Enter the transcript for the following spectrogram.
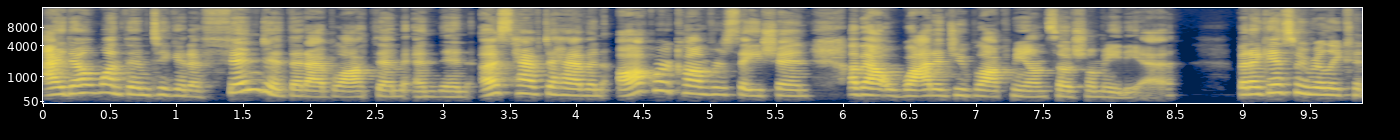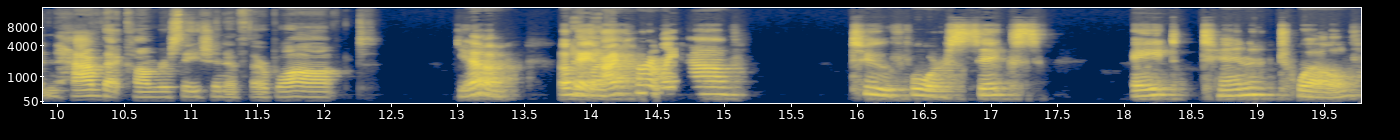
I don't want them to get offended that I blocked them and then us have to have an awkward conversation about why did you block me on social media? But I guess we really couldn't have that conversation if they're blocked. Yeah. Okay. Unless- I currently have two, four, six, eight, 10, 12,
